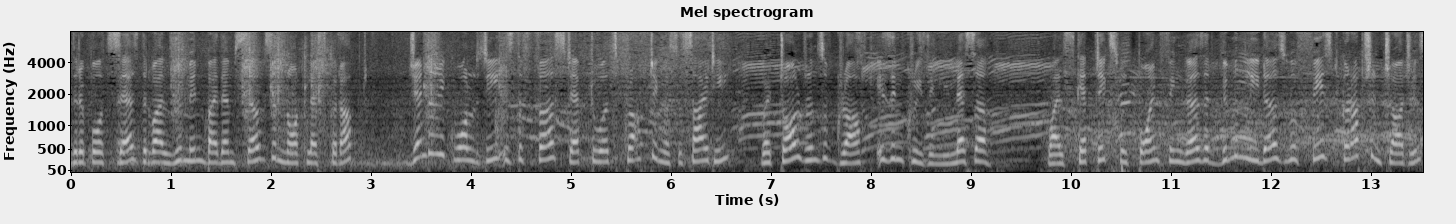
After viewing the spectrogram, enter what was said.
The report says that while women by themselves are not less corrupt, gender equality is the first step towards crafting a society where tolerance of graft is increasingly lesser. While skeptics will point fingers at women leaders who have faced corruption charges,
